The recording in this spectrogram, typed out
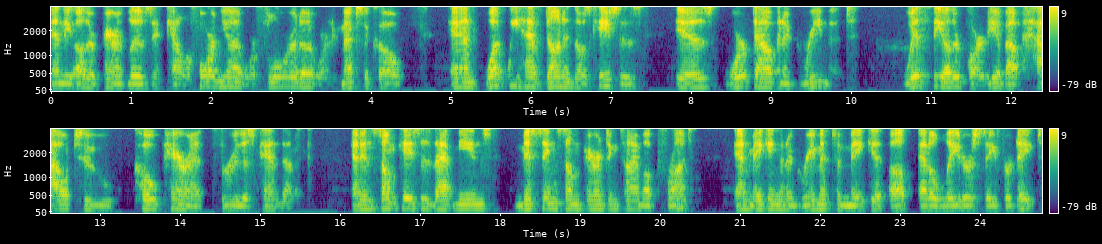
and the other parent lives in California or Florida or New Mexico. And what we have done in those cases is worked out an agreement with the other party about how to co parent through this pandemic. And in some cases, that means missing some parenting time up front and making an agreement to make it up at a later, safer date.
